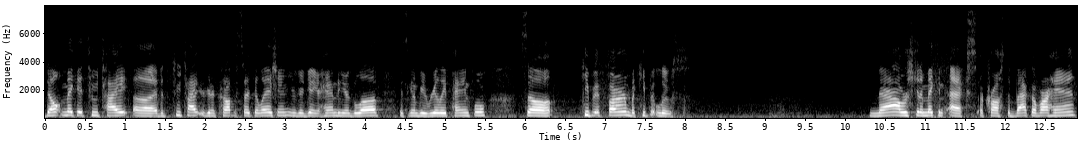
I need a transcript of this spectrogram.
Don't make it too tight. Uh, if it's too tight, you're gonna cut off the circulation. You're gonna get your hand in your glove. It's gonna be really painful. So keep it firm, but keep it loose. Now we're just gonna make an X across the back of our hand,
